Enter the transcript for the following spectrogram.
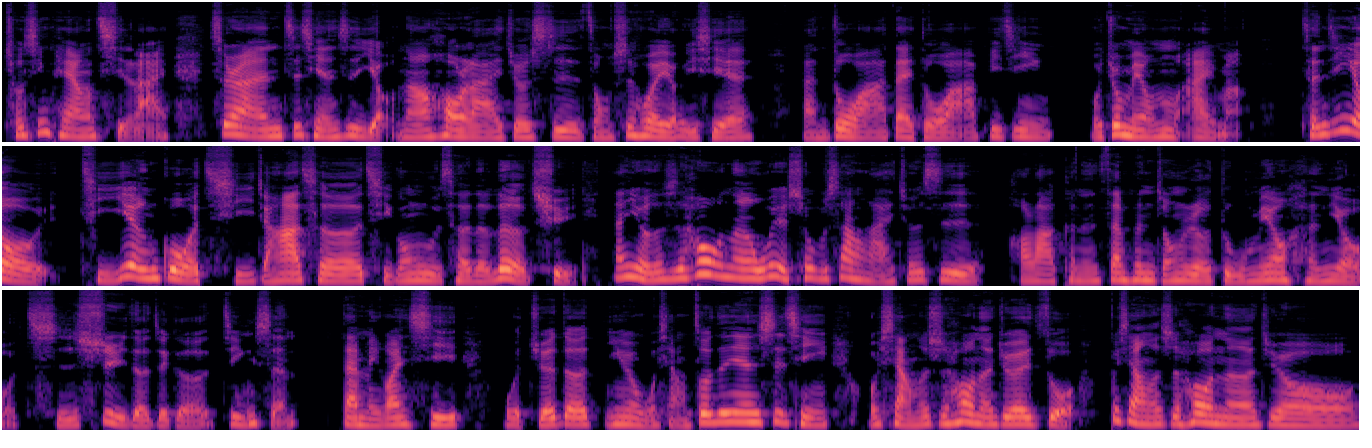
重新培养起来。虽然之前是有，然后后来就是总是会有一些懒惰啊、怠惰啊，毕竟我就没有那么爱嘛。曾经有体验过骑脚踏车、骑公路车的乐趣，但有的时候呢，我也说不上来，就是好啦，可能三分钟热度，没有很有持续的这个精神。但没关系，我觉得，因为我想做这件事情，我想的时候呢就会做，不想的时候呢就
